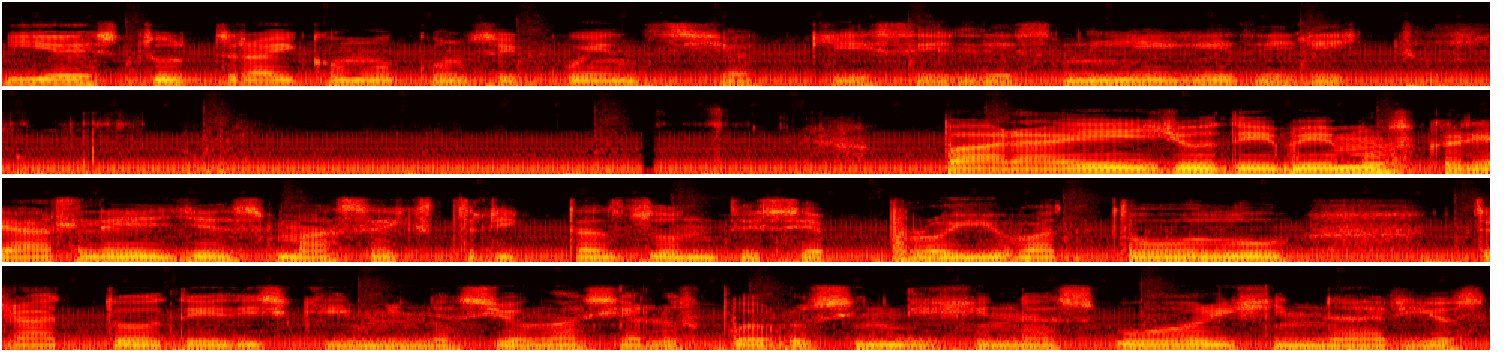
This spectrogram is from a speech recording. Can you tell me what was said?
y esto trae como consecuencia que se les niegue derechos. Para ello debemos crear leyes más estrictas donde se prohíba todo trato de discriminación hacia los pueblos indígenas u originarios.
